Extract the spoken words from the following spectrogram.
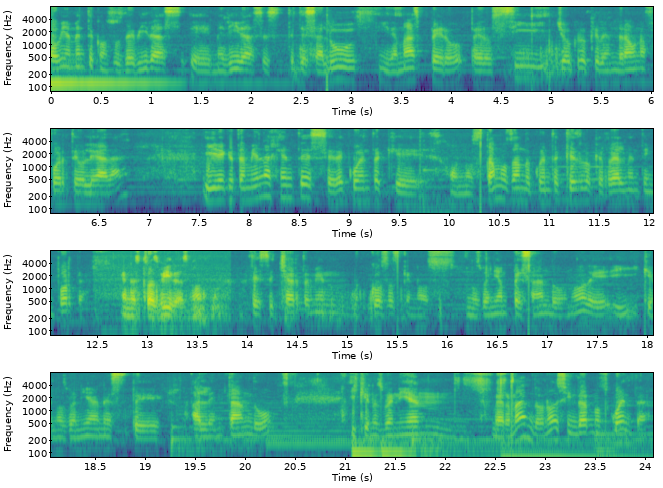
Obviamente con sus debidas eh, medidas este, de salud y demás, pero, pero sí yo creo que vendrá una fuerte oleada y de que también la gente se dé cuenta que, o nos estamos dando cuenta qué es lo que realmente importa en nuestras vidas, ¿no? Desechar también cosas que nos, nos venían pesando, ¿no? De, y, que nos venían este, alentando y que nos venían mermando, ¿no? Sin darnos cuenta.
